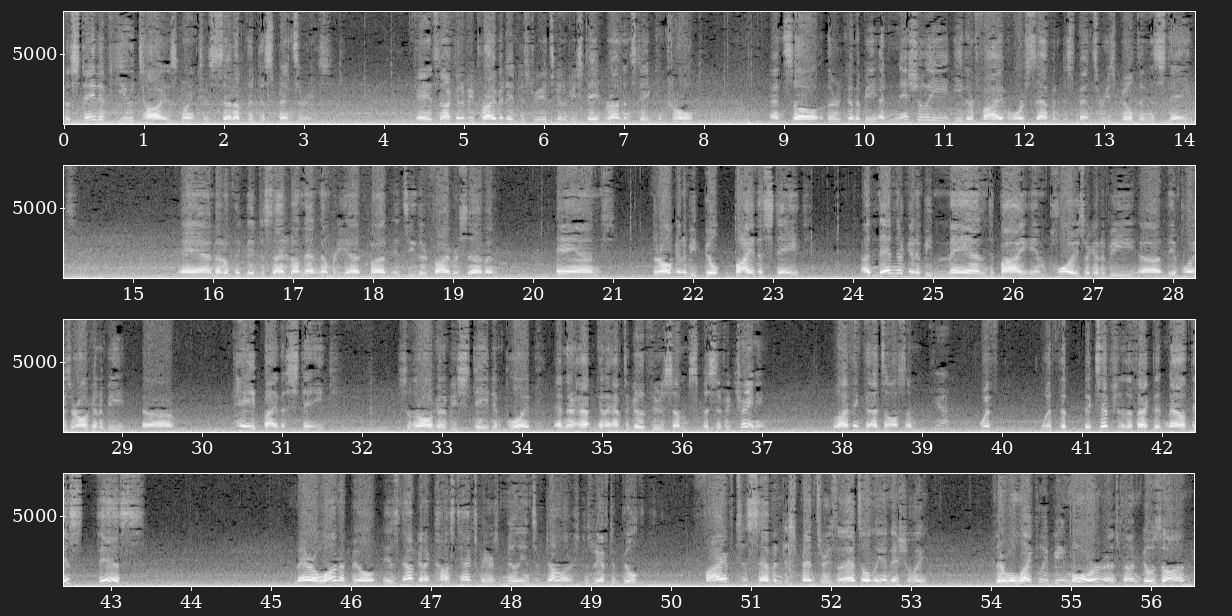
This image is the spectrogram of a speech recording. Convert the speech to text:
the state of Utah is going to set up the dispensaries. Okay, it's not going to be private industry, it's going to be state run and state controlled. And so there's going to be initially either five or seven dispensaries built in the state. And I don't think they've decided on that number yet, but it's either five or seven. And they're all going to be built by the state. And then they're going to be manned by employees. They're going to be, uh, the employees are all going to be uh, paid by the state. So they're all going to be state employed. And they're ha- going to have to go through some specific training. Well, I think that's awesome. Yeah. With with the exception of the fact that now this this marijuana bill is now going to cost taxpayers millions of dollars because we have to build five to seven dispensaries, and that's only initially. There will likely be more as time goes on.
